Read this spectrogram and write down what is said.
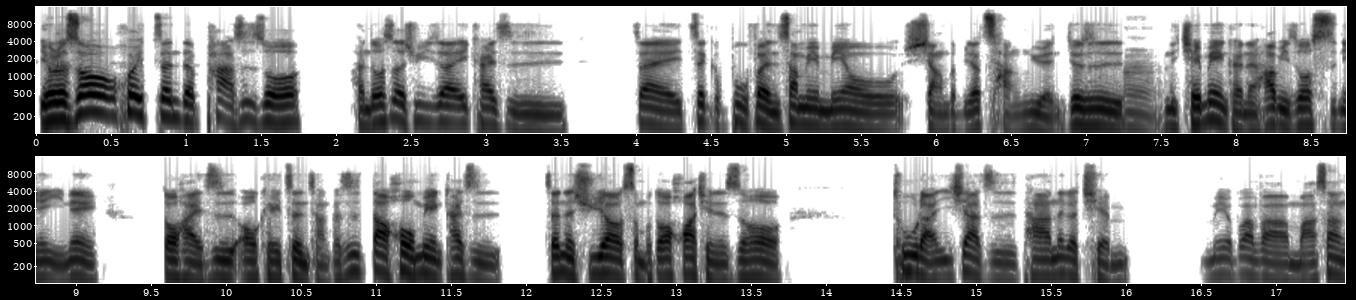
有的时候会真的怕是说，很多社区在一开始在这个部分上面没有想的比较长远，就是你前面可能好比说十年以内都还是 OK 正常，可是到后面开始真的需要什么都要花钱的时候，突然一下子他那个钱没有办法马上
